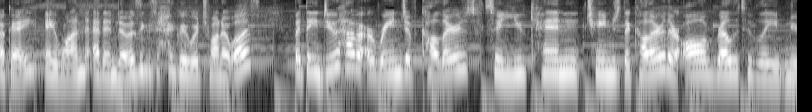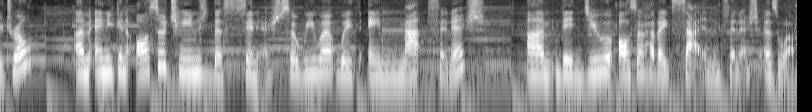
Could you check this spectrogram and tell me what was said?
Okay, A1. Edden knows exactly which one it was but they do have a range of colors, so you can change the color. They're all relatively neutral. Um, and you can also change the finish. So we went with a matte finish. Um, they do also have a satin finish as well.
